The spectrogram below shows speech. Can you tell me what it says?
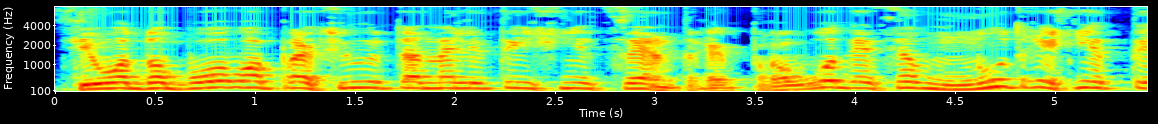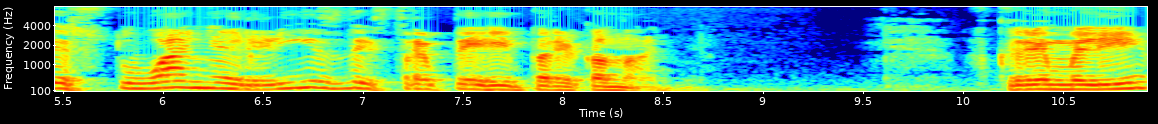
Цілодобово працюють аналітичні центри, проводиться внутрішнє тестування різних стратегій переконання. В Кремлі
